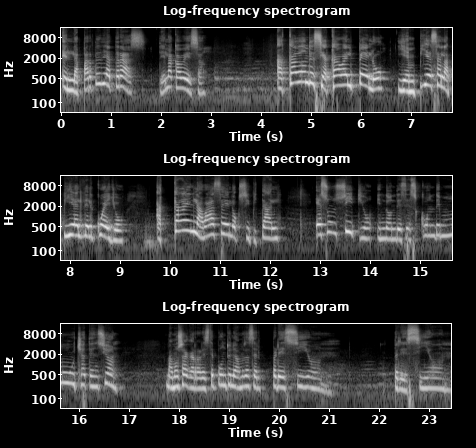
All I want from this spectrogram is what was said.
en la parte de atrás de la cabeza, acá donde se acaba el pelo y empieza la piel del cuello, acá en la base del occipital, es un sitio en donde se esconde mucha tensión. Vamos a agarrar este punto y le vamos a hacer presión, presión,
